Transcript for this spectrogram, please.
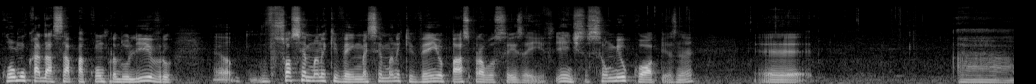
como cadastrar para compra do livro, é, só semana que vem, mas semana que vem eu passo para vocês aí. Gente, são mil cópias, né? É, a,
